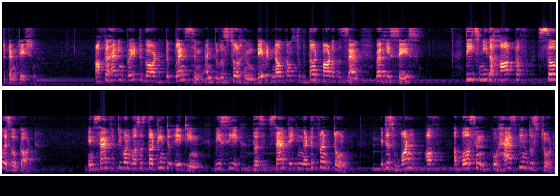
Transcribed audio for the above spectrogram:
to temptation. After having prayed to God to cleanse him and to restore him, David now comes to the third part of the psalm where he says, Teach me the heart of service, O God. In Psalm 51 verses 13 to 18, we see the psalm taking a different tone. It is one of a person who has been restored,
